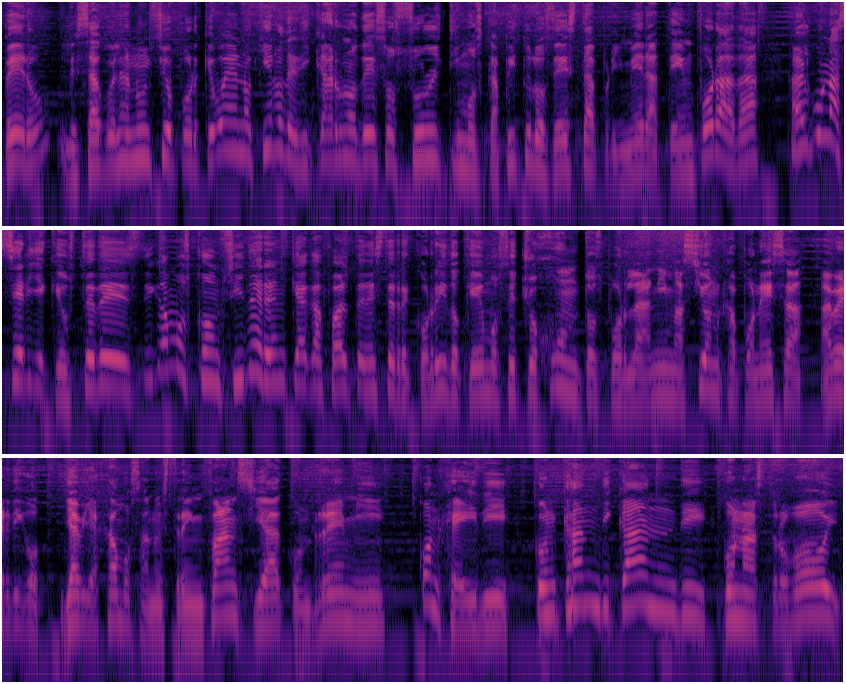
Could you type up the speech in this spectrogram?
pero les hago el anuncio porque, bueno, quiero dedicar uno de esos últimos capítulos de esta primera temporada a alguna serie que ustedes, digamos, consideren que haga falta en este recorrido que hemos hecho juntos por la animación japonesa. A ver, digo, ya viajamos a nuestra infancia con Remy, con Heidi, con Candy Candy, con Astro Boy.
